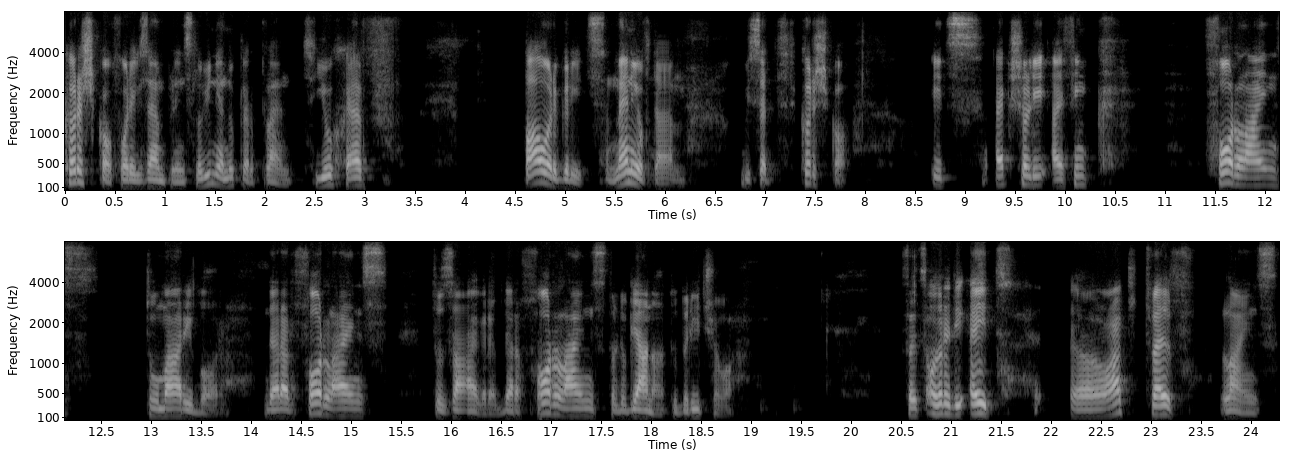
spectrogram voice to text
Krško, for example, in Slovenia nuclear plant, you have power grids, many of them. We said Krško. It's actually, I think, four lines to Maribor. There are four lines to Zagreb. There are four lines to Ljubljana, to Beričevo. So it's already eight, uh, what, 12 lines.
